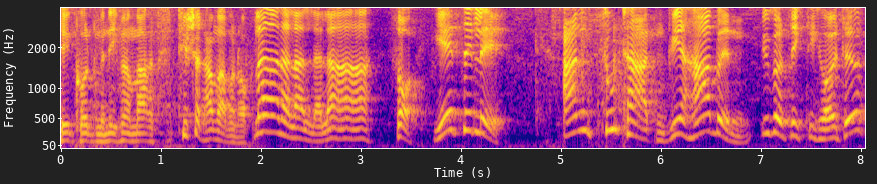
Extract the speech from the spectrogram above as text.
Den konnten wir nicht mehr machen. T-Shirt haben wir aber noch. La la la la. So, jetzt sind wir an Zutaten. Wir haben übersichtlich heute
